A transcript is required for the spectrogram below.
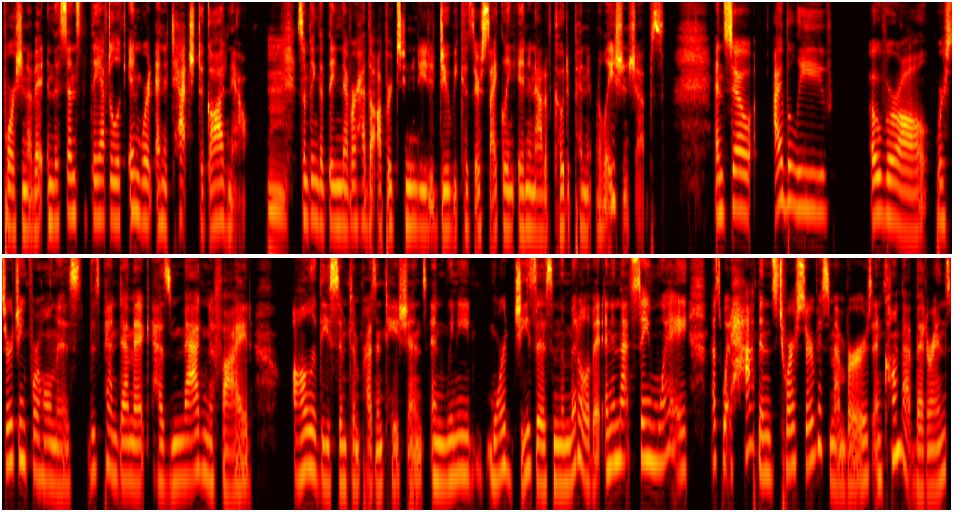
portion of it, in the sense that they have to look inward and attach to God now. Mm. Something that they never had the opportunity to do because they're cycling in and out of codependent relationships. And so I believe overall, we're searching for wholeness. This pandemic has magnified all of these symptom presentations and we need more Jesus in the middle of it. And in that same way, that's what happens to our service members and combat veterans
